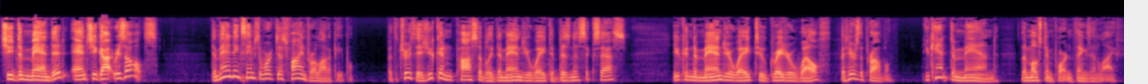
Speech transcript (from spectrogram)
She demanded and she got results. Demanding seems to work just fine for a lot of people. But the truth is, you can possibly demand your way to business success. You can demand your way to greater wealth. But here's the problem you can't demand the most important things in life.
